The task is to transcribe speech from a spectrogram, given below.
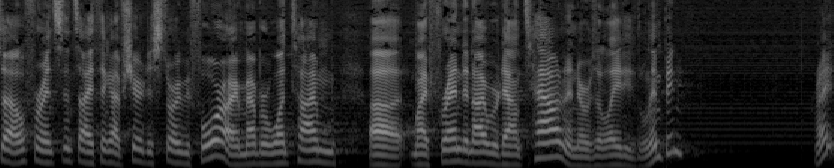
So, for instance, I think I've shared this story before. I remember one time uh, my friend and I were downtown, and there was a lady limping, right?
